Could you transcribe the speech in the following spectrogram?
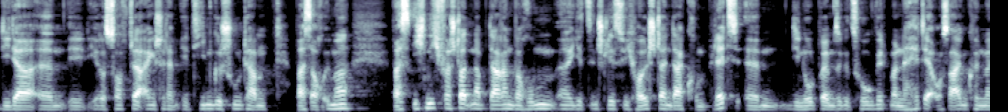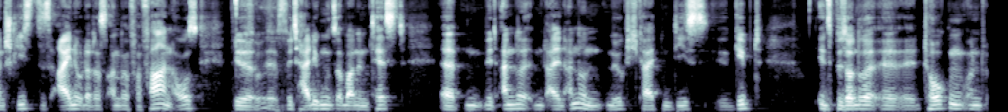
die da ähm, ihre Software eingestellt haben, ihr Team geschult haben, was auch immer. Was ich nicht verstanden habe daran, warum äh, jetzt in Schleswig-Holstein da komplett ähm, die Notbremse gezogen wird. Man hätte auch sagen können, man schließt das eine oder das andere Verfahren aus. Wir so äh, beteiligen uns aber an einem Test äh, mit, andere, mit allen anderen Möglichkeiten, die es äh, gibt. Insbesondere äh, Token und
